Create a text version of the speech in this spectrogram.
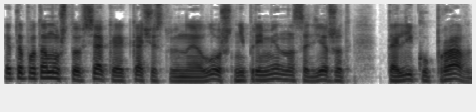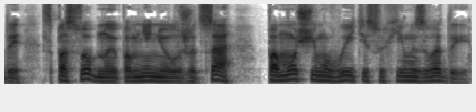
Это потому, что всякая качественная ложь непременно содержит талику правды, способную, по мнению лжеца, помочь ему выйти сухим из воды.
